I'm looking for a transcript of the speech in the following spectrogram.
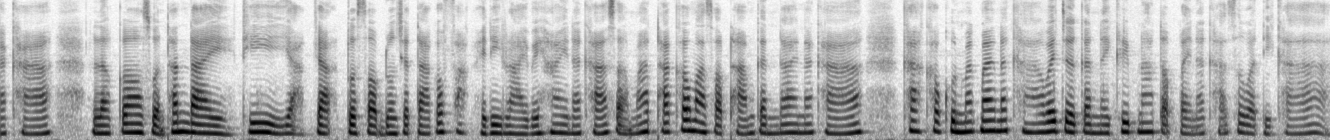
นะคะ แล้วก็ส่วนท่านใดที่อยากจะตรวจสอบดวงชะตาก็ฝาก ID ไลน์ไว้ให้นะคะ สามารถทักเข้ามาสอบถามกันได้นะคะ ค่ะ ขอบคุณมากๆนะคะ ไว้เจอกันในคลิปหน้าน้าต่อไปนะคะ สวัสดีค่ะ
